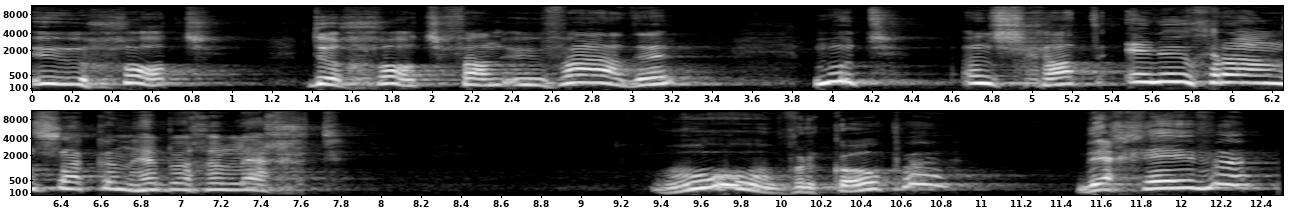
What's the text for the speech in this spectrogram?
uw God, de God van uw vader, moet een schat in uw graanzakken hebben gelegd. Oeh, verkopen? Weggeven?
